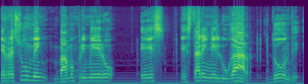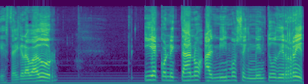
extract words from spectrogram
En resumen, vamos primero es estar en el lugar donde está el grabador y a conectarnos al mismo segmento de red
